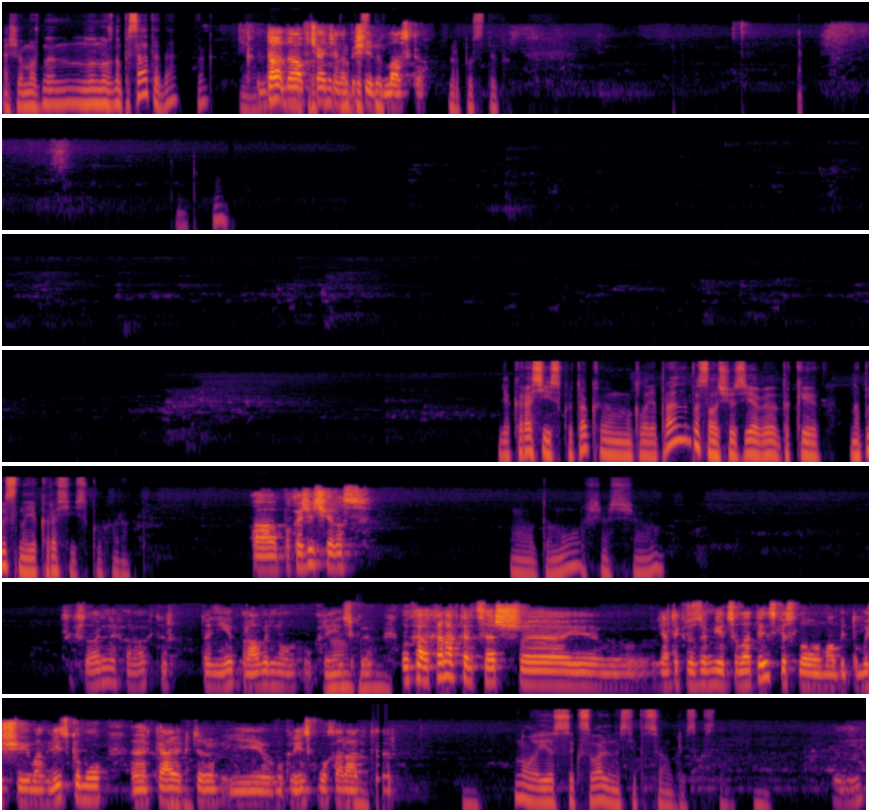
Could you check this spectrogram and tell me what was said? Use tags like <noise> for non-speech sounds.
А що можна, ну, нужно писати, да? так? Да, да, в чаті напишіть, будь ласка. пропустив. Як російську, так, е, Микола? Я правильно писав? Щось є е, таке написано як російську характер. А, покажіть ще раз. О, тому що, що. Сексуальний характер. Та ні, правильно, українською. Ну, характер це ж, е, я так розумію, це латинське слово, мабуть, тому що і в англійському character, і в українському характер. Ну, і з сексуальності це англійське слово. Мгм.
